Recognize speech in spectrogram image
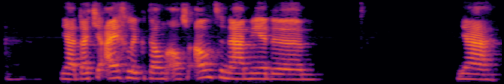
eh, ja, dat je eigenlijk dan als ambtenaar meer de, ja,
